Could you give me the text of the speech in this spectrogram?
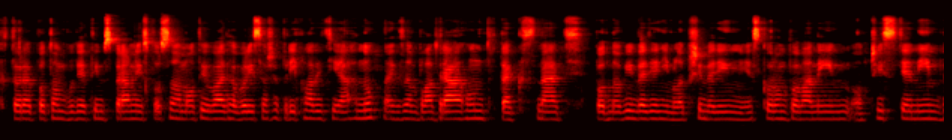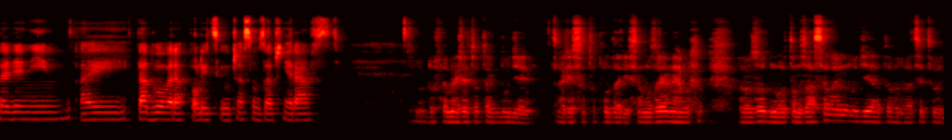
ktoré potom bude tým správnym spôsobom motivovať. Hovorí sa, že príklady tiahnu, exempla dráhund, tak snať pod novým vedením, lepším vedením, neskorumpovaným, očisteným vedením aj tá dôvera v policiu časom začne rásť. No, dúfame, že to tak bude a že sa to podarí. Samozrejme rozhodnú o tom zase len ľudia toho 29.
